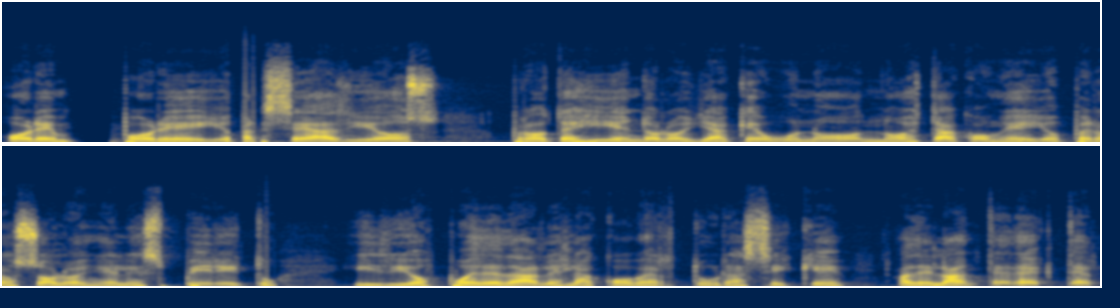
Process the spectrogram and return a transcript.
oren por ellos, para que sea Dios protegiéndolos, ya que uno no está con ellos, pero solo en el espíritu, y Dios puede darles la cobertura. Así que adelante, Dexter.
